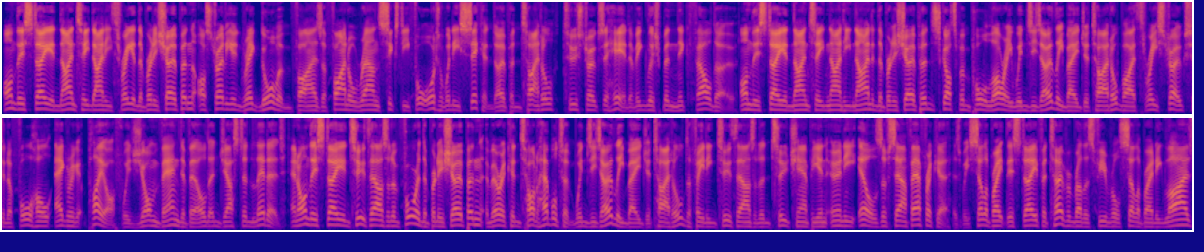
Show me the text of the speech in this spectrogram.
On this day in 1993 at the British Open, Australian Greg Norman fires a final round 64 to win his second Open title, two strokes ahead of Englishman Nick Faldo. On this day in 1999 at the British Open, Scotsman Paul Lawrie wins his only major title by three strokes in a four-hole aggregate playoff with Jean Van de Velde and Justin Leonard. And on this day in 2004 at the British Open, American Todd Hamilton wins his only major title, defeating 2002 champion Ernie Els of South Africa. As we celebrate this day for Tobin Brothers Funeral Celebrating Lives,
